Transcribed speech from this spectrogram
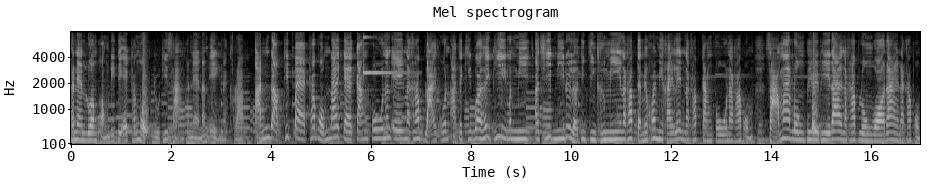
คะแนนรวมของ DTX ทั้งหมดอยู่ที่ 3 คะแนนนั่นเองนะครับ อันดับที่ 8 ครับผมได้แก่กังฟูนั่นเองนะครับ หลายคนอาจจะคิดว่า เฮ้ยพี่มันมีอาชีพนี้ด้วยเหรอ จริง ๆ คือมีนะครับ แต่ไม่ค่อยมีใครเล่นนะครับ กังฟูนะครับผมสามารถลง PVP ได้นะครับ ลงวอได้นะครับผม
